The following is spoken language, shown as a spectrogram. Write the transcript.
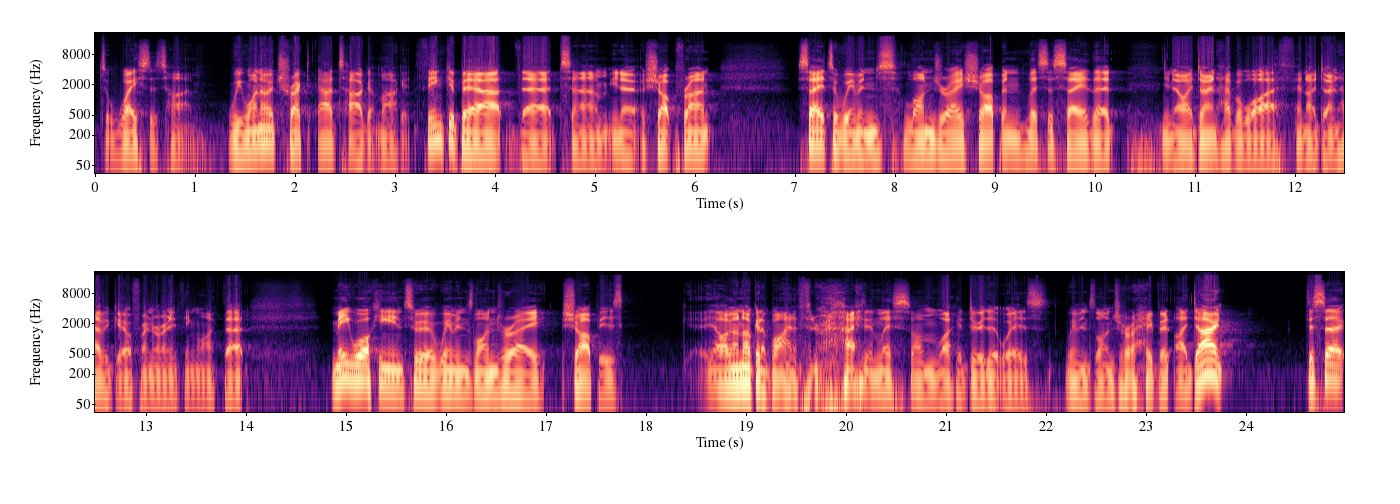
It's a waste of time. We want to attract our target market. Think about that um, you know a shop front say it's a women's lingerie shop and let's just say that you know i don't have a wife and i don't have a girlfriend or anything like that. Me walking into a women's lingerie shop is I'm not going to buy anything, right? Unless I'm like a dude that wears women's lingerie, but I don't. Just so,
